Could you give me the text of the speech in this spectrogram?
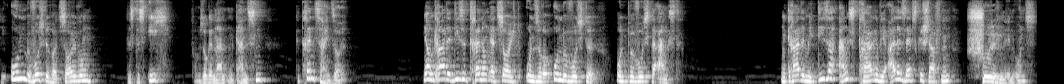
die unbewusste Überzeugung, dass das Ich vom sogenannten Ganzen getrennt sein soll. Ja, und gerade diese Trennung erzeugt unsere unbewusste und bewusste Angst. Und gerade mit dieser Angst tragen wir alle selbstgeschaffenen Schulden in uns.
